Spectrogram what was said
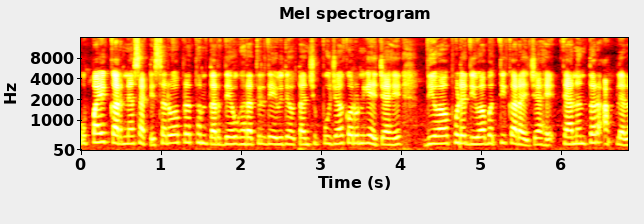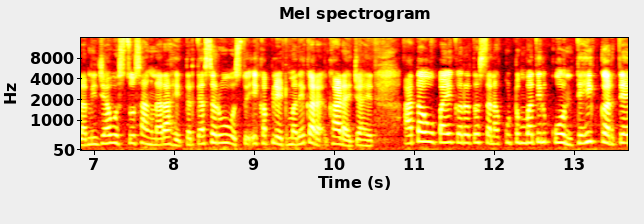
उपाय करण्यासाठी सर्वप्रथम तर देवघरातील देवी देवतांची पूजा करून घ्यायचे आहे दिवा पुढे दिवाबत्ती करायची आहे त्यानंतर आपल्याला मी ज्या वस्तू सांगणार आहे तर त्या सर्व वस्तू एका प्लेटमध्ये करा काढायच्या आहेत. आता उपाय करत असताना कुटुंबातील कोणतेही करते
